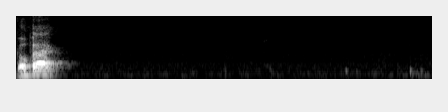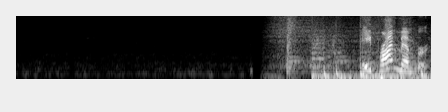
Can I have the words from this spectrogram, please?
Go pack. Hey, Prime members,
